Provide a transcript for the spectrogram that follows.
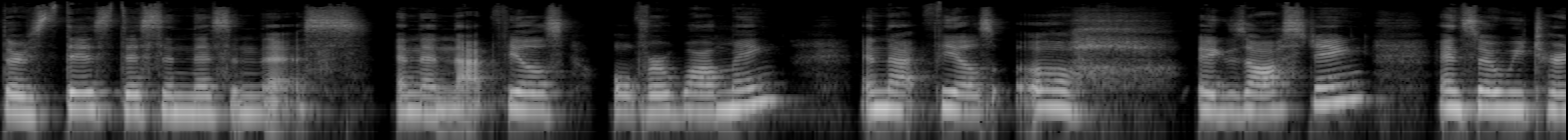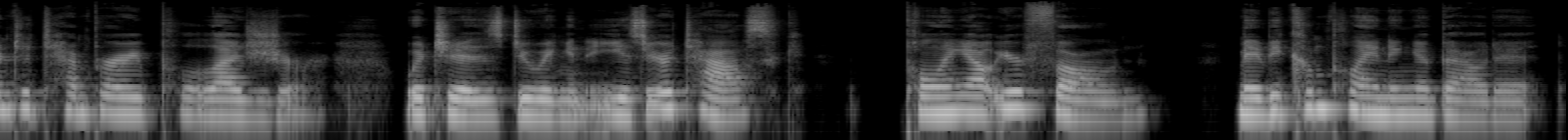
there's this, this, and this, and this. And then that feels overwhelming, and that feels, oh, exhausting. And so we turn to temporary pleasure, which is doing an easier task, pulling out your phone, maybe complaining about it,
